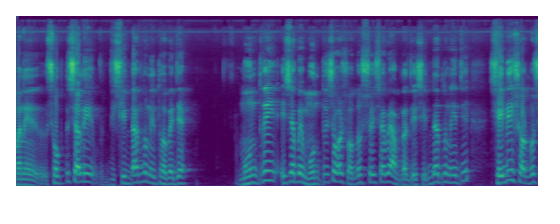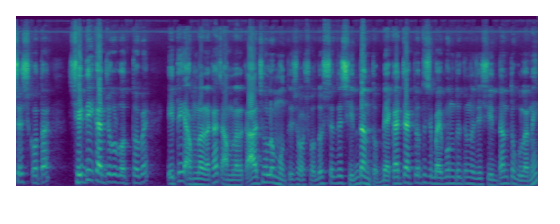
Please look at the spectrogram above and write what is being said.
মানে শক্তিশালী সিদ্ধান্ত নিতে হবে যে মন্ত্রী হিসাবে, মন্ত্রিসভার সদস্য হিসাবে আমরা যে সিদ্ধান্ত নিয়েছি, সেটিই সর্বশেষ কথা, সেটিই কার্যকর করতে হবে। এটাই আমলার কাজ আমলার কাজ হলো মন্ত্রিসভার সদস্যের যে সিদ্ধান্ত, বেকার চাকরি হতে সে ভাই বোনদের জন্য যে সিদ্ধান্তগুলো নেই,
